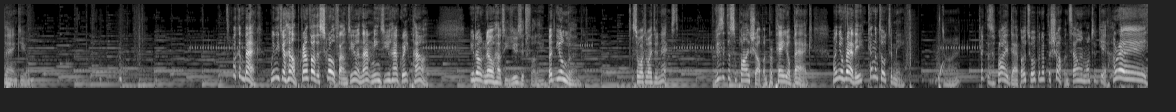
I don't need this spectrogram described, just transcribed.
Thank you. Welcome back. We need your help. Grandfather's scroll found you, and that means you have great power. You don't know how to use it fully, but you'll learn. So what do I do next? Visit the supply shop and prepare your bag. When you're ready, come and talk to me. Alright. Click the supply depot to open up the shop and sell unwanted gear. Hooray!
